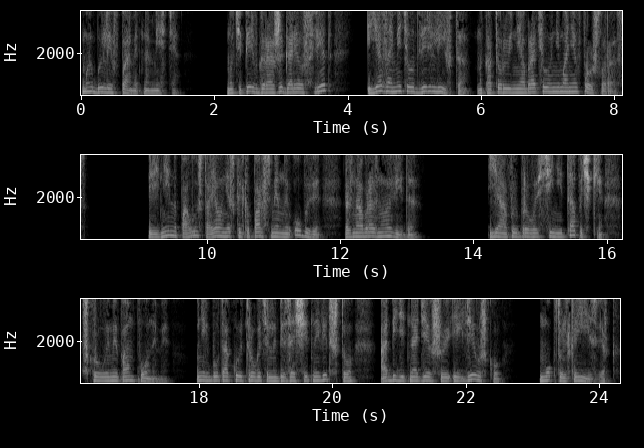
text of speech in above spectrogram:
Мы были в памятном месте. Но теперь в гараже горел свет, и я заметила дверь лифта, на которую не обратила внимания в прошлый раз. Перед ней на полу стояло несколько пар сменной обуви разнообразного вида. Я выбрала синие тапочки с круглыми помпонами. У них был такой трогательно беззащитный вид, что обидеть надевшую их девушку мог только изверг.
